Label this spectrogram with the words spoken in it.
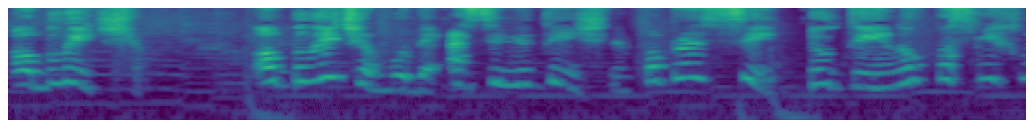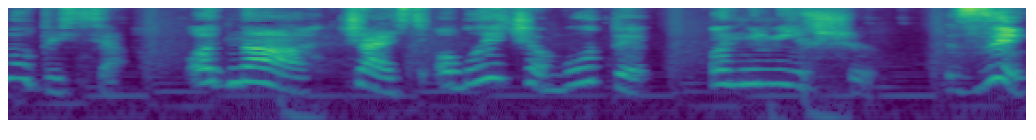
Обличчя. Обличчя буде асиметричним. Попроси людину посміхнутися. Одна часть обличчя буде онімівшою. З.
